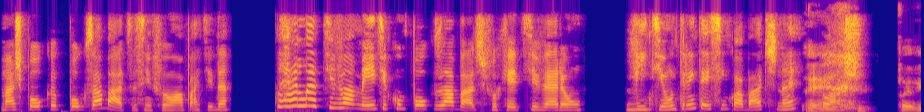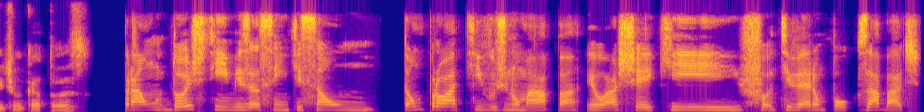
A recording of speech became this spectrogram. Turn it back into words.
mas pouca, poucos abates, assim, foi uma partida relativamente com poucos abates, porque tiveram 21, 35 abates, né? É. Eu acho. Foi 21 14. Para um, dois times assim que são tão proativos no mapa, eu achei que tiveram poucos abates.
